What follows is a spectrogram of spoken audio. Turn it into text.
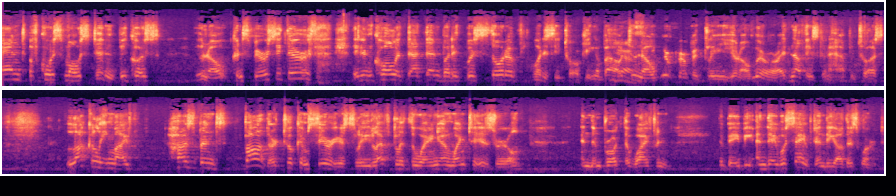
And of course, most didn't because, you know, conspiracy theorists, they didn't call it that then, but it was sort of, what is he talking about? Yes. You know, we're perfectly, you know, we're all right. Nothing's going to happen to us. Luckily, my husband's father took him seriously, left Lithuania and went to Israel, and then brought the wife and the baby, and they were saved, and the others weren't.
